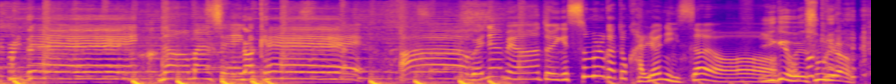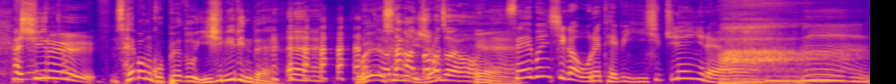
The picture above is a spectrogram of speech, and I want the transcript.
everyday 너만 생각해. 아 왜냐면 또 이게 스물과 또 관련이 있어요. 이게 왜 스물이랑 7을 세 번 곱해도 21인데 네. 왜 맞아요. 딱 안 스물이죠? 떨어져요. 예. 네. 세븐 씨가 올해 데뷔 20주년이래요. 음.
